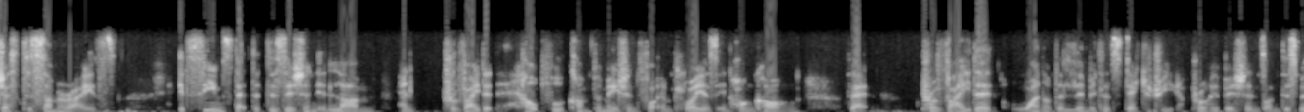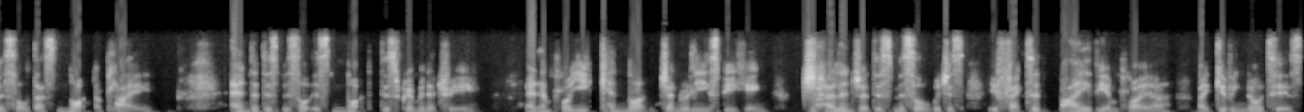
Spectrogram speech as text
just to summarize, it seems that the decision in Lam had provided helpful confirmation for employers in Hong Kong that provided one of the limited statutory prohibitions on dismissal does not apply and the dismissal is not discriminatory, an employee cannot, generally speaking, challenge a dismissal which is effected by the employer by giving notice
